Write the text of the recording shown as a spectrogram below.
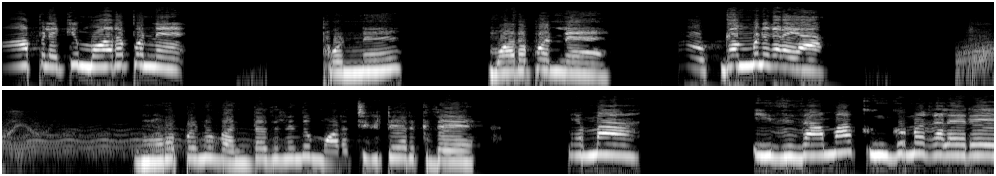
மாப்பிளைக்கு முறை பொண்ணு. பொண்ணு? முறை பொண்ணு? ஓ கம்முனு கடையா? முறை பொண்ணு வந்ததுல இருந்து முறைச்சுக்கிட்டே இருக்குதே. ஏம்மா இதுதாம்மா குங்கும கலரு.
